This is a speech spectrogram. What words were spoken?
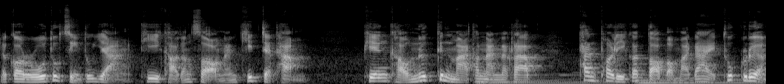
แล้วก็รู้ทุกสิ่งทุกอย่างที่เขาทั้งสองนั้นคิดจะทำเพียงเขานึกขึ้นมาเท่านั้นนะครับ ท่านพอลีก็ตอบออกมาได้ทุกเรื่อง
